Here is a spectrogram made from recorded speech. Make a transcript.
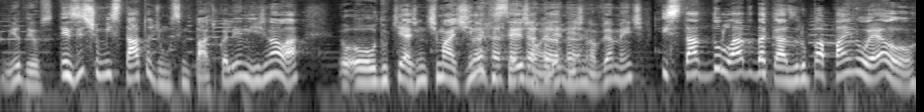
Meu Deus. Existe uma estátua de um simpático alienígena lá. Ou ou do que a gente imagina que seja um alienígena, obviamente. Está do lado da casa do Papai Noel.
